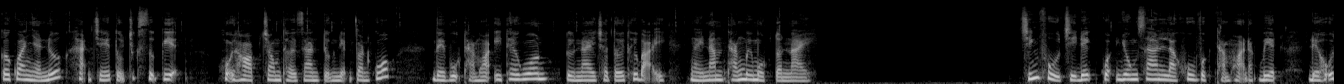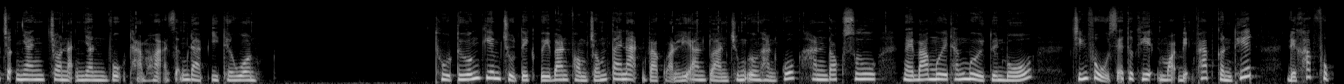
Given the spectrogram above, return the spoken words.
cơ quan nhà nước hạn chế tổ chức sự kiện, hội họp trong thời gian tưởng niệm toàn quốc về vụ thảm họa Itaewon từ nay cho tới thứ Bảy, ngày 5 tháng 11 tuần này. Chính phủ chỉ định quận Yongsan là khu vực thảm họa đặc biệt để hỗ trợ nhanh cho nạn nhân vụ thảm họa dẫm đạp Itaewon. Thủ tướng kiêm Chủ tịch Ủy ban Phòng chống tai nạn và Quản lý an toàn Trung ương Hàn Quốc Han Dok-su ngày 30 tháng 10 tuyên bố, chính phủ sẽ thực hiện mọi biện pháp cần thiết để khắc phục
